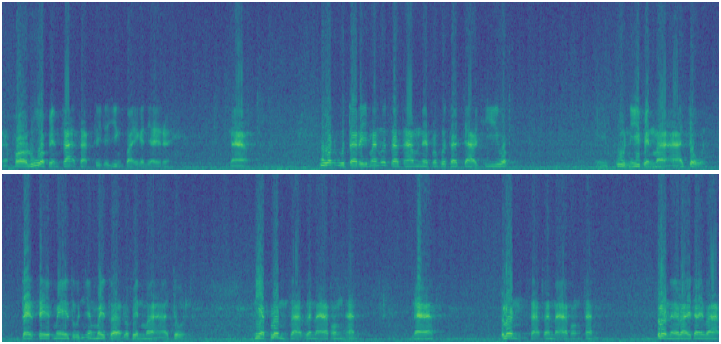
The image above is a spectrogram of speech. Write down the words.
นะพอรู้ว่าเป็นพระศักดิ์สิทธิ์จะยิ่งไปกันใหญ่เลยนะอวดอุตริมนุสธรรมในพระพุทธเจ้าชี้ว่าผู้นี้เป็นมหาโจรแต่เศษเมถุนยังไม่ตรัสว่าเป็นมหาโจรเนี่ยปล้นศาสนาของท่าน นะปล้นศาสนาของท่านปล้นอะไรได้บ้าง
